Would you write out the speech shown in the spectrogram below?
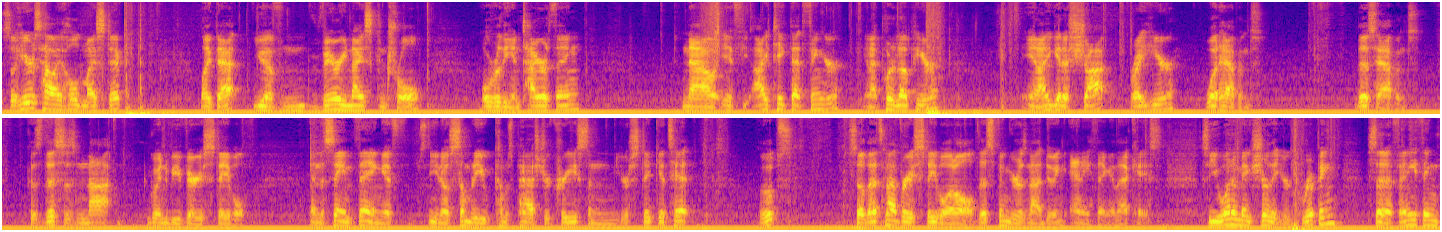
So here's how I hold my stick, like that. You have very nice control over the entire thing. Now, if I take that finger and I put it up here, and I get a shot right here, what happens? This happens, because this is not going to be very stable. And the same thing, if you know somebody comes past your crease and your stick gets hit, oops. So that's not very stable at all. This finger is not doing anything in that case. So you want to make sure that you're gripping so that if anything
